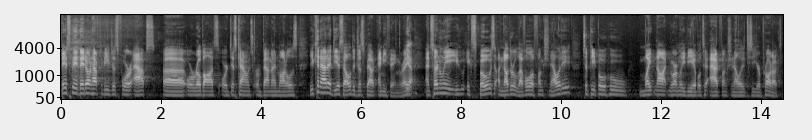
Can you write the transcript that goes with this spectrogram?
Basically, they don't have to be just for apps uh, or robots or discounts or Batman models. You can add a DSL to just about anything, right? Yeah. And suddenly you expose another level of functionality to people who might not normally be able to add functionality to your product.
